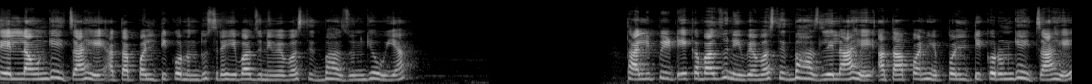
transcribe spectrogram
तेल लावून घ्यायचं आहे. आता पलटी करून दुसऱ्याही बाजूने व्यवस्थित भाजून घेऊया. थालीपीठ एका बाजूने व्यवस्थित भाजलेलं आहे. आता आपण हे पलटी करून घ्यायचं आहे.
